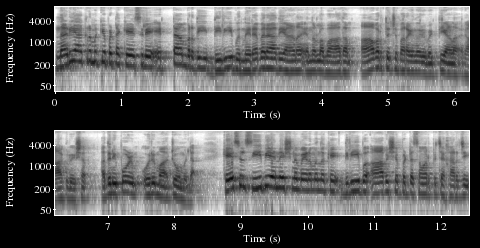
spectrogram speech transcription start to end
നടി ആക്രമിക്കപ്പെട്ട കേസിലെ എട്ടാം പ്രതി ദിലീപ് നിരപരാധിയാണ് എന്നുള്ള വാദം ആവർത്തിച്ചു പറയുന്ന ഒരു വ്യക്തിയാണ് രാഹുൽ ഈശ്വർ. അതിനിപ്പോഴും ഒരു മാറ്റവുമില്ല. കേസിൽ സി ബി ഐ അന്വേഷണം വേണമെന്നൊക്കെ ദിലീപ് ആവശ്യപ്പെട്ട് സമർപ്പിച്ച ഹർജി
